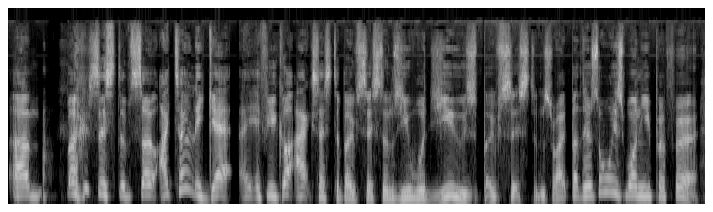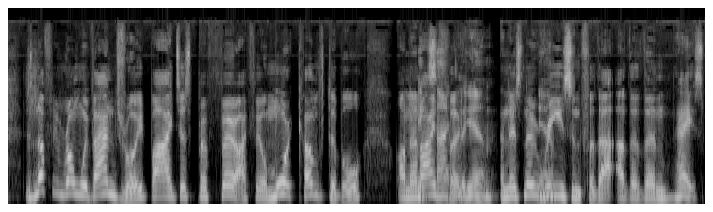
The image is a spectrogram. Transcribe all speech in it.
Um, both systems. So I totally get if you got access to both systems, you would use both systems, right? But there's always one you prefer. There's nothing wrong with Android, but I just prefer. I feel more comfortable on an Exactly, iPhone. yeah. And there's no Yeah. reason for that other than hey, it's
